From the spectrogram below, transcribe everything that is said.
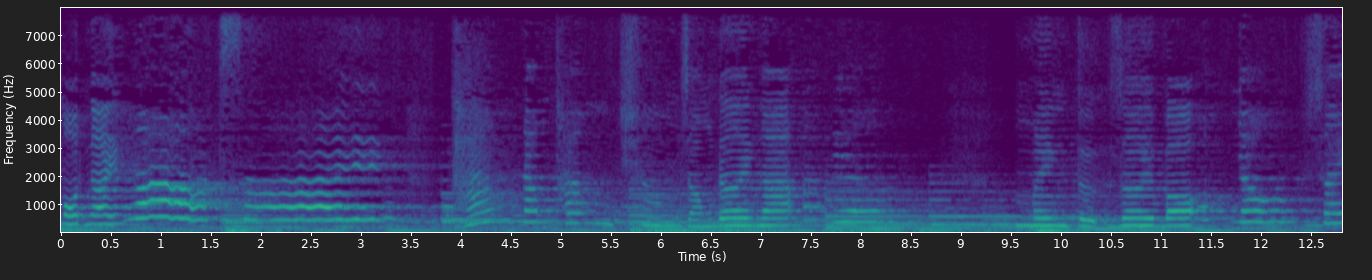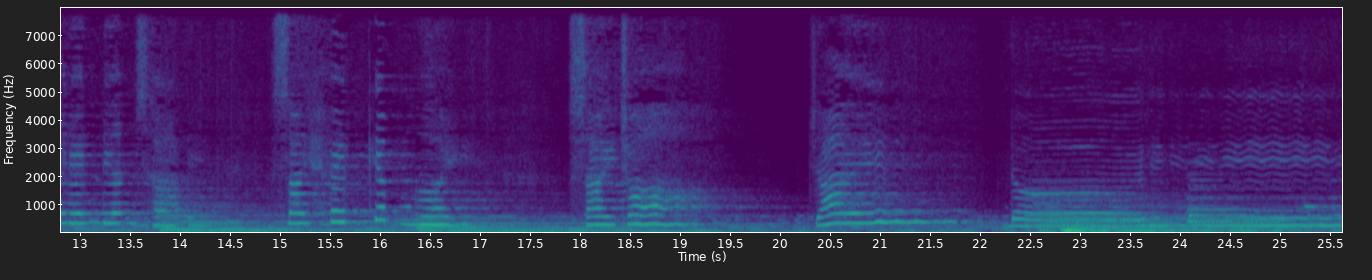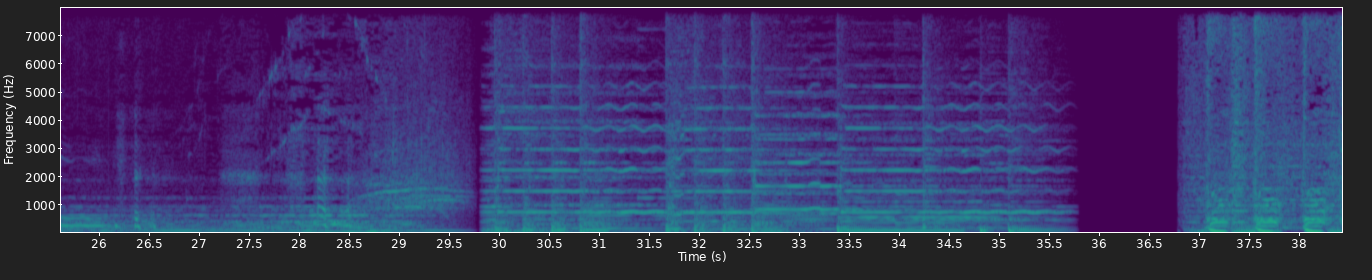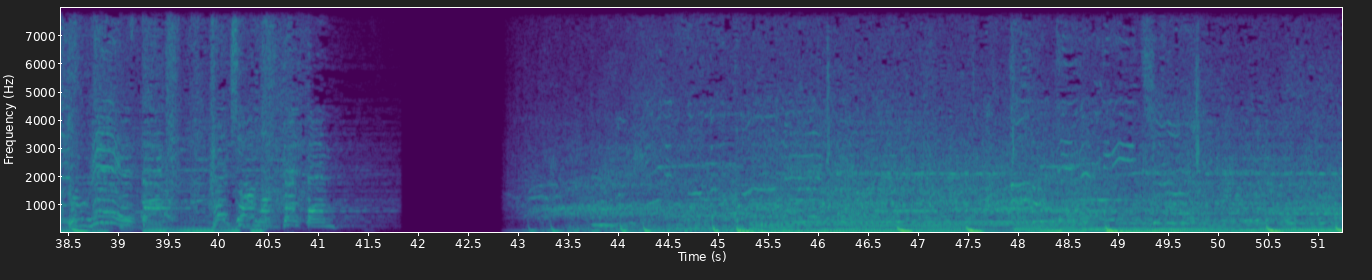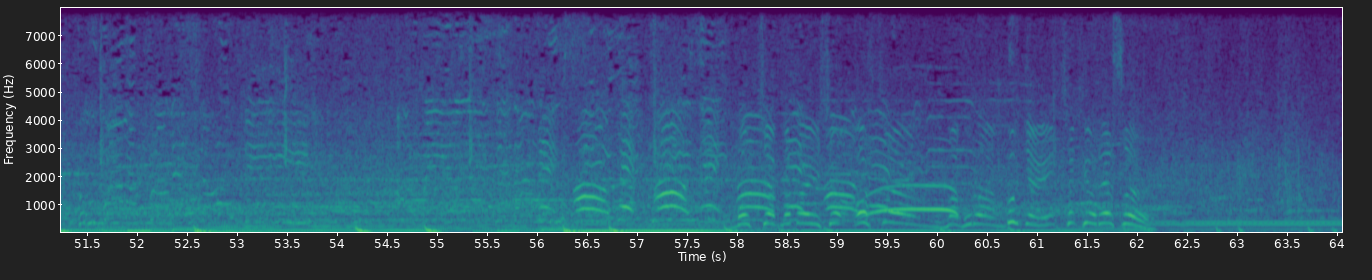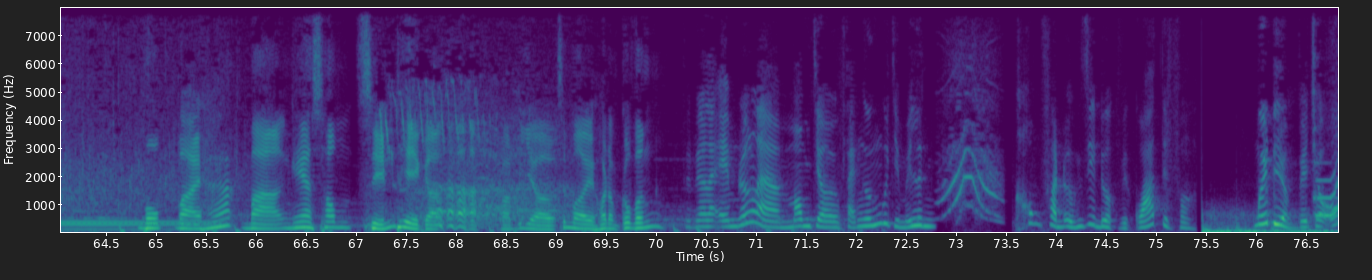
Một ngày ngất say, tháng năm thăng trầm dòng đời ngã nghiêng. Mình tự rời bỏ một trăm năm mươi cho Austin và Vũ Đoàn bước nhảy Tokyo Dancer. Một bài hát mà nghe xong xỉn thiệt ạ. Và bây giờ xin mời hội đồng cố vấn. Thực ra là em rất là mong chờ phản ứng của chị Mỹ Linh. Không phản ứng gì được vì quá tuyệt vời. 10 điểm về chỗ.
